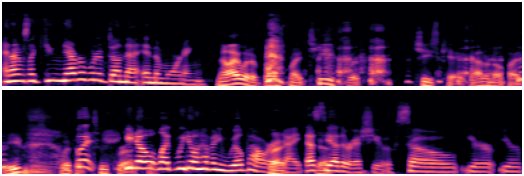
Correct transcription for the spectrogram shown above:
And I was like, you never would have done that in the morning. Now I would have brushed my teeth with cheesecake. I don't know if I'd eaten with but, a toothbrush. You know, like we don't have any willpower Right, at night. That's yeah. the other issue. So your your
